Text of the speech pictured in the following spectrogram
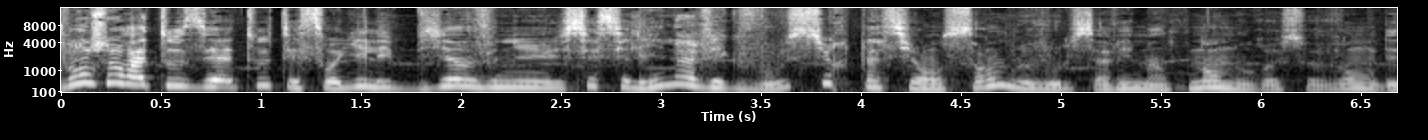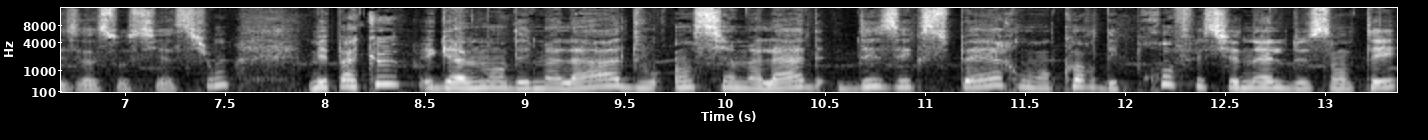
Bonjour à tous et à toutes et soyez les bienvenus. C'est Céline avec vous sur Patients Ensemble. Vous le savez maintenant, nous recevons des associations, mais pas que, également des malades ou anciens malades, des experts ou encore des professionnels de santé.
